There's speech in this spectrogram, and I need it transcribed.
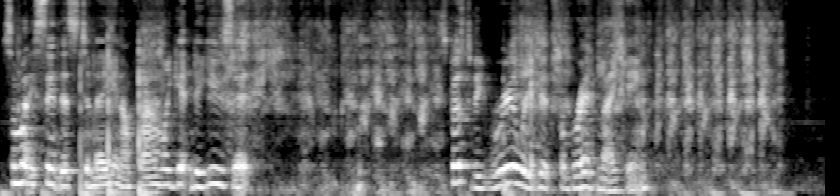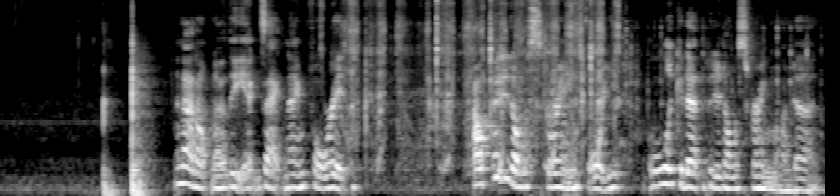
Somebody sent this to me and I'm finally getting to use it. It's supposed to be really good for bread making. And I don't know the exact name for it. I'll put it on the screen for you. I'll look it up and put it on the screen when I'm done.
